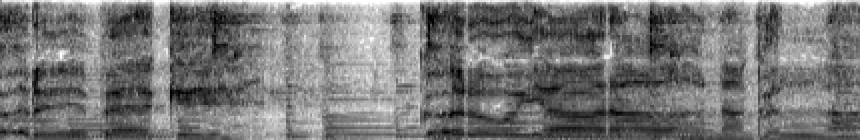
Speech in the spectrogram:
ਘਰੇ ਬਹਿ ਕੇ ਕਰੋ ਯਾਰਾਂ ਨਾਲ ਗੱਲਾਂ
